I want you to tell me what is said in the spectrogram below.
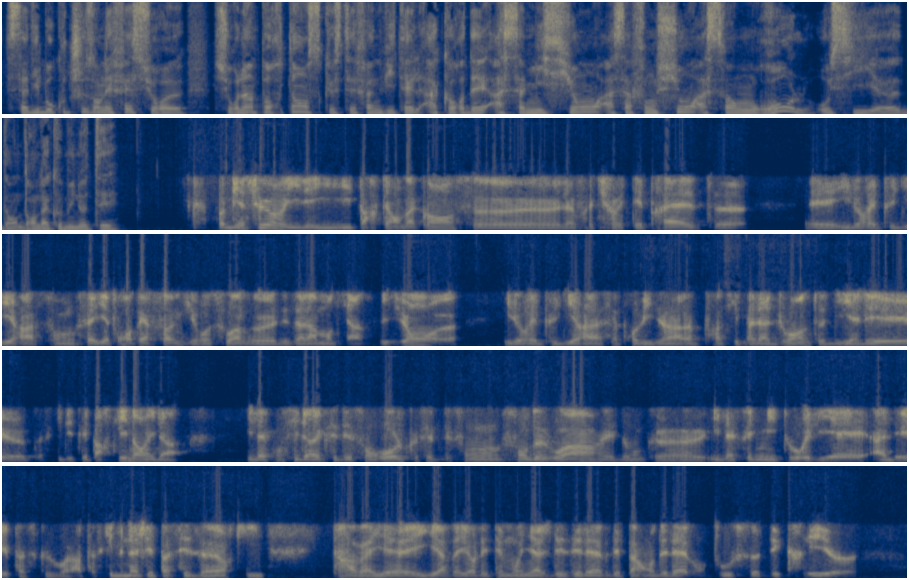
ça dit beaucoup de choses en effet sur, euh, sur l'importance que Stéphane Vittel accordait à sa mission, à sa fonction, à son rôle aussi dans, dans la communauté. Bah, bien sûr, il, partait en vacances, euh, la voiture était prête, euh, et il aurait pu dire à son... il y a trois personnes qui reçoivent euh, des alarmes anti-intrusion. il aurait pu dire à sa principale adjointe d'y aller parce qu'il était parti. Non, il a, il a considéré que c'était son rôle, que c'était son, devoir, et donc il a fait demi-tour. Il y est allé parce que voilà, parce qu'il ménageait pas ses heures, qu'il travaillait. hier, d'ailleurs, les témoignages des élèves, des parents d'élèves ont tous décrit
